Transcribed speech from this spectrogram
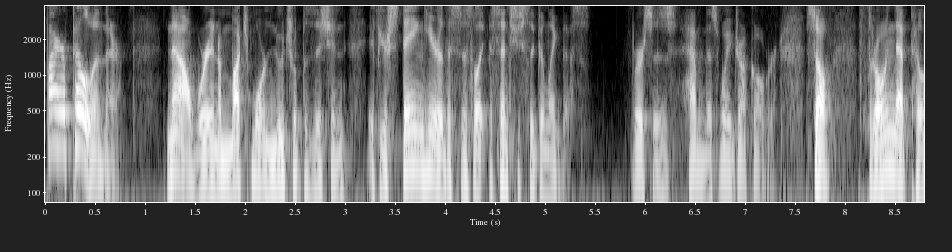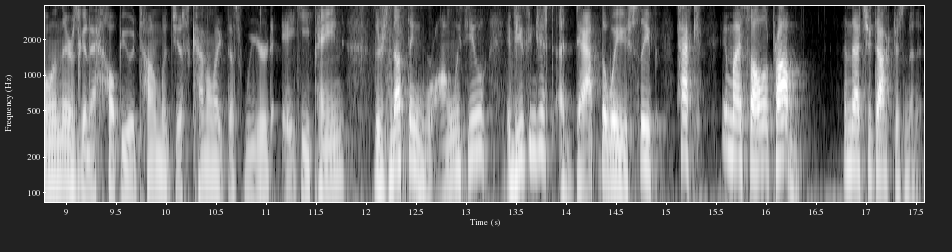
fire a pillow in there. Now we're in a much more neutral position. If you're staying here, this is like essentially sleeping like this versus having this weight drunk over. So throwing that pillow in there is going to help you a ton with just kind of like this weird achy pain. There's nothing wrong with you. If you can just adapt the way you sleep, heck, it might solve the problem. And that's your doctor's minute.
